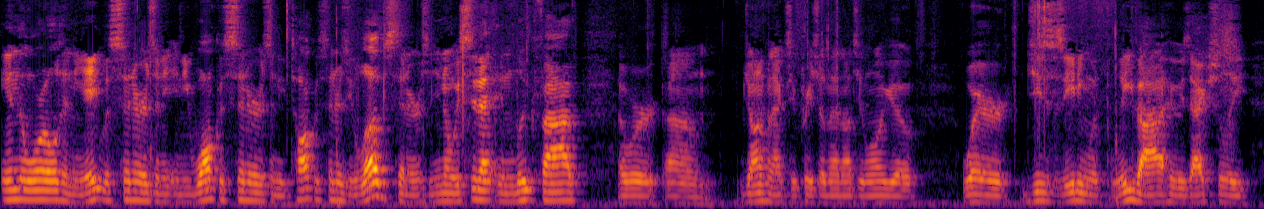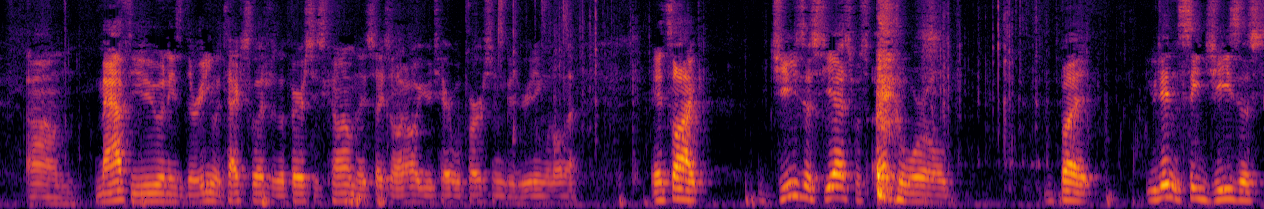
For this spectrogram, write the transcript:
in the world and he ate with sinners and he, and he walked with sinners and he talked with sinners. He loved sinners. And, you know, we see that in Luke five, uh, where um, Jonathan actually preached on that not too long ago, where Jesus is eating with Levi, who is actually um, Matthew, and he's they're eating with tax collectors. The Pharisees come, and they say something like, "Oh, you're a terrible person because you're eating with all that." It's like Jesus, yes, was of the world, but you didn't see Jesus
